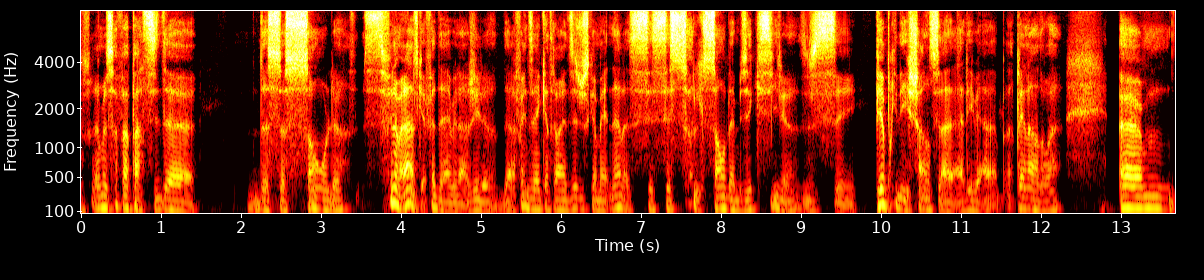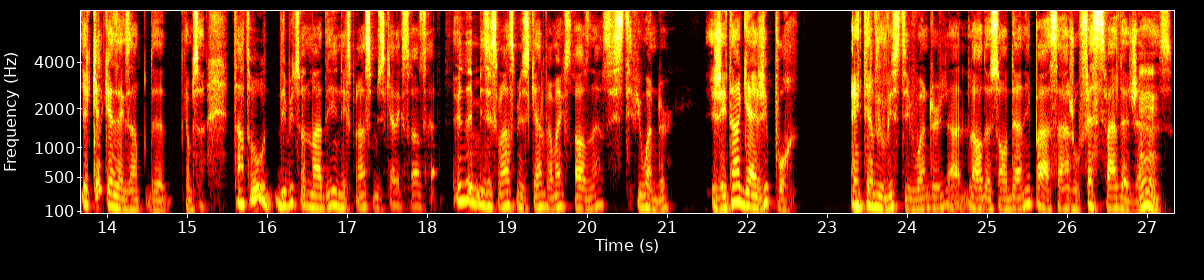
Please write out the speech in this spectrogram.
J'aurais aimé ça faire partie de, de ce son-là. C'est phénoménal ce qu'a fait Daniel Bélanger. Là. De la fin des années 90 jusqu'à maintenant, c'est ça le son de la musique ici. Puis il a pris des chances à, à plein d'endroits. Euh, Il y a quelques exemples de, comme ça. Tantôt, au début, tu m'as demandé une expérience musicale extraordinaire. Une de mes expériences musicales vraiment extraordinaires, c'est Stevie Wonder. J'ai été engagé pour interviewer Stevie Wonder lors de son dernier passage au Festival de jazz.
